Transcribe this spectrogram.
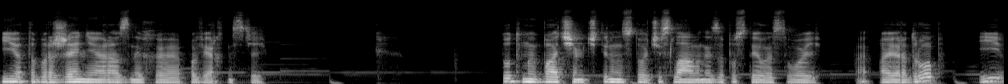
и отображение разных э, поверхностей. Тут ми бачимо 14 числа вони запустили свій е, airdrop і,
